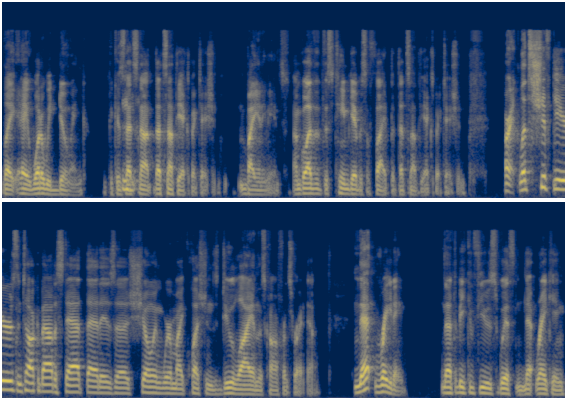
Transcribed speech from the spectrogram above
like, "Hey, what are we doing?" Because that's mm-hmm. not that's not the expectation by any means. I'm glad that this team gave us a fight, but that's not the expectation. All right, let's shift gears and talk about a stat that is uh, showing where my questions do lie in this conference right now. Net rating, not to be confused with net ranking,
